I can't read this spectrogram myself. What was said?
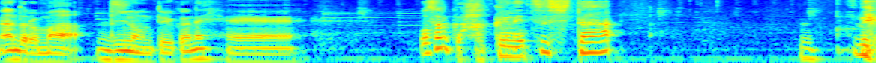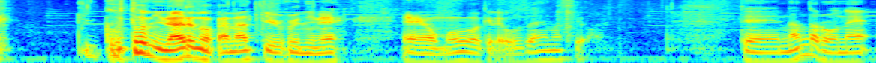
なんだろうまあ議論というかね、えー、おそらく白熱した ねことになるのかなっていうふうにね、えー、思うわけでございますよ。でなんだろうね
